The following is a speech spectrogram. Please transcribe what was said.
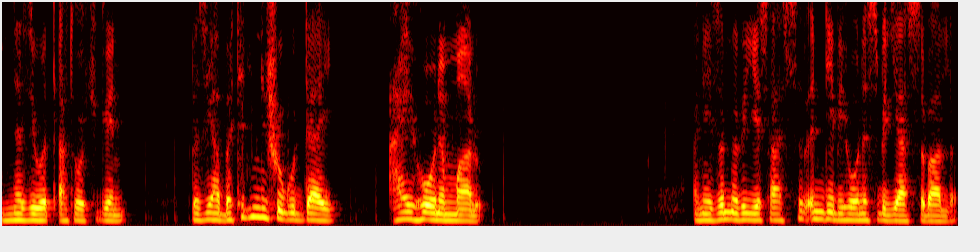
እነዚህ ወጣቶች ግን በዚያ በትንሹ ጉዳይ አይሆንም አሉ። እኔ ዝም ብዬ ሳስብ እንዲህ ቢሆንስ ብዬ አስባለሁ።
